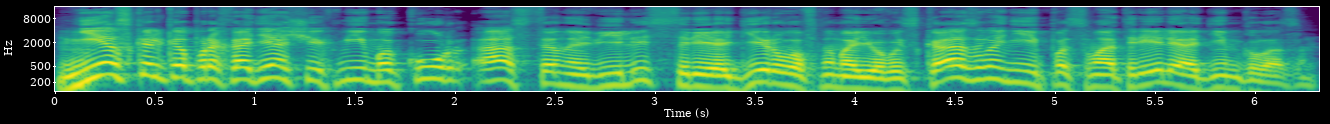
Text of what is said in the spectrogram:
Несколько проходящих мимо кур остановились, среагировав на мое высказывание и посмотрели одним глазом.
